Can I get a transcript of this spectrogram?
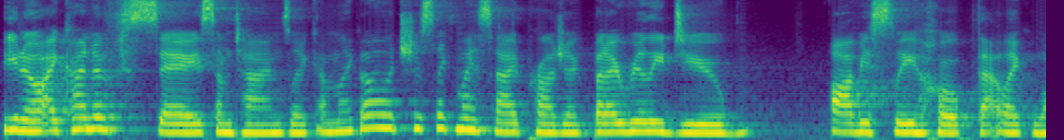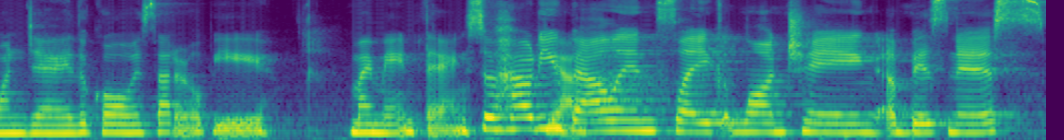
You know, I kind of say sometimes, like, I'm like, oh, it's just like my side project, but I really do obviously hope that, like, one day the goal is that it'll be my main thing. So how do you Yeah. balance like launching a business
